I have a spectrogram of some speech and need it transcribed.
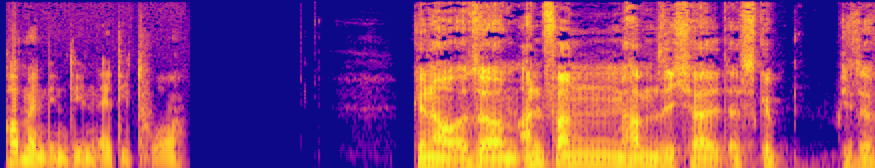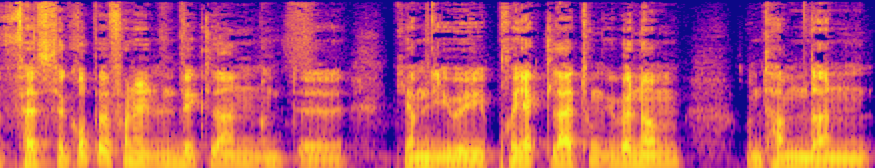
kommen in den Editor? Genau, also am Anfang haben sich halt, es gibt diese feste Gruppe von den Entwicklern und äh, die haben die über die Projektleitung übernommen und haben dann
